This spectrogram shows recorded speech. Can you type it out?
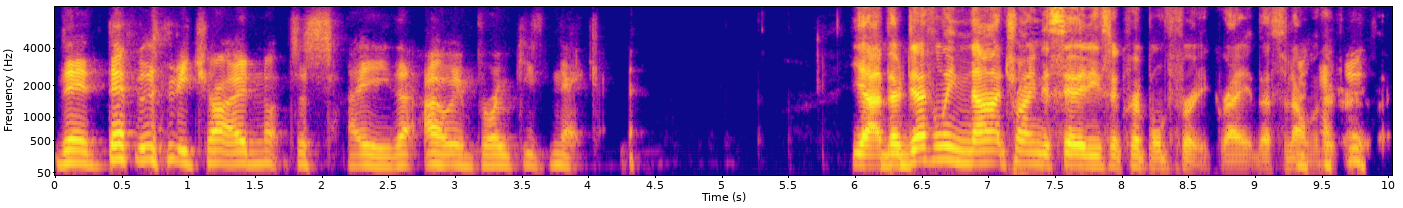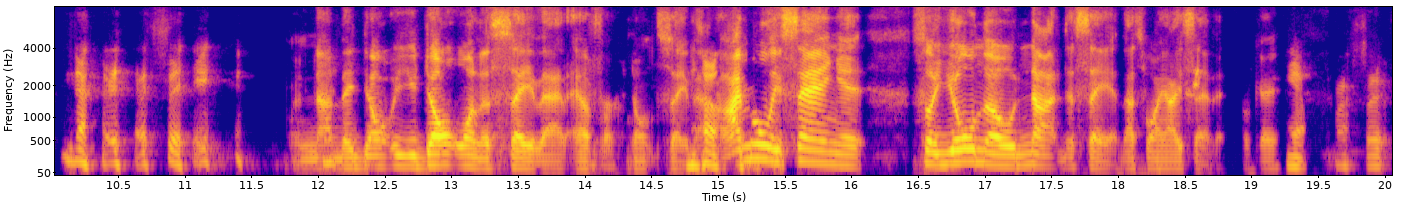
they're definitely trying not to say that Owen broke his neck. yeah, they're definitely not trying to say that he's a crippled freak, right? That's not what they're trying to say. No, that's it. Not they don't. You don't want to say that ever. Don't say that. No. I'm only saying it so you'll know not to say it. That's why I said it. Okay. Yeah, that's it.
